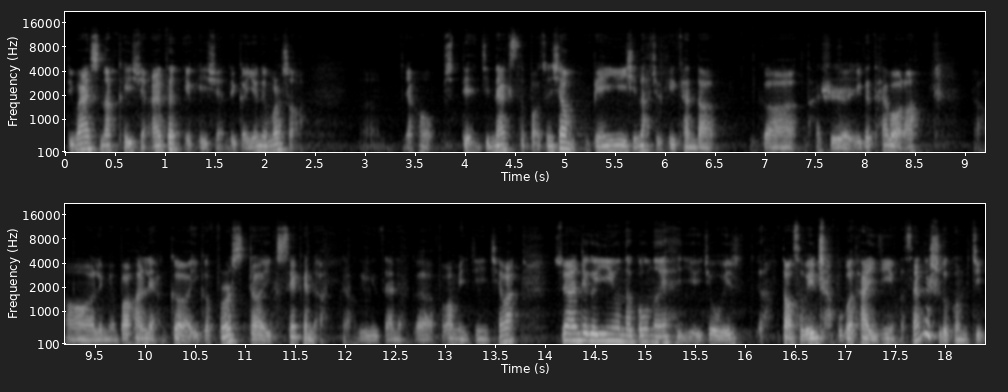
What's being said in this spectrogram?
Device 呢可以选 iPhone，也可以选这个 Universal，嗯，然后点击 Next 保存项目，编译运行呢就可以看到一个它是一个 table 了，然后里面包含两个，一个 first，一个 second，然后可以在两个方面进行切换。虽然这个应用的功能也就为到此为止，不过它已经有了三个时的工具。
